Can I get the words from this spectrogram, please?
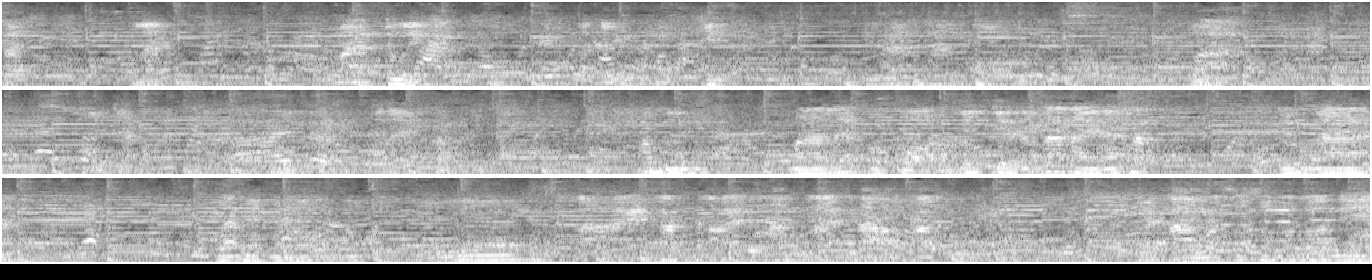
ครับและมาด้วยกัน มาและก็ก่อนเรียนเจอด้านในนะครับจนมาวันนี้เราโอ้หลายครับหลายครั้งหลายคราวครับไปตามมาสดๆร้อนๆนี่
